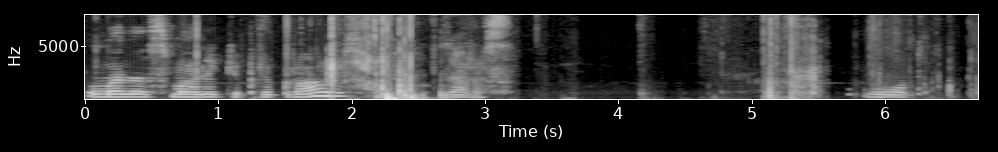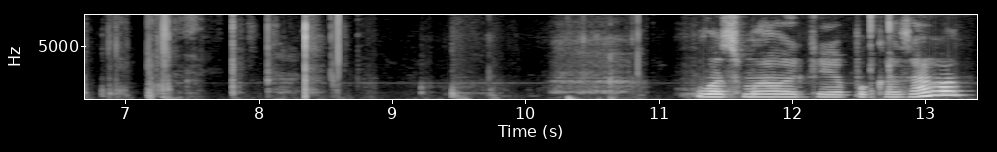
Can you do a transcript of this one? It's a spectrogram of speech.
у мене смайлики прибрались. Зараз. От. Ось смайлики я показала.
